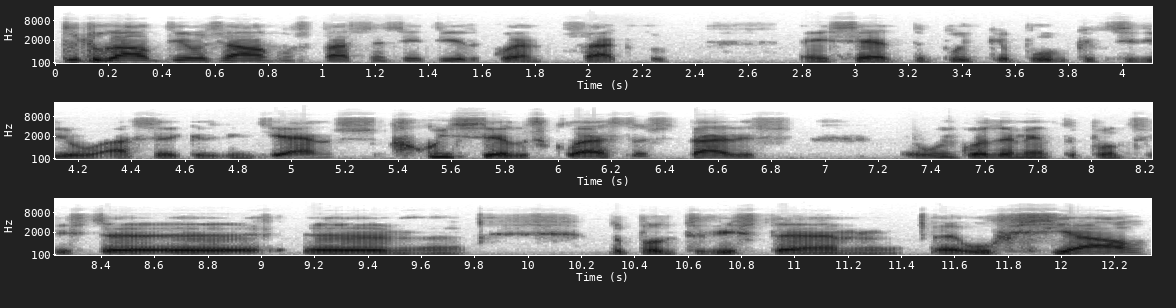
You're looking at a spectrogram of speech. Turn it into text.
Portugal deu já alguns passos nesse sentido, quando de facto, em sede de política pública, decidiu há cerca de 20 anos reconhecer os clusters, dar-lhes um enquadramento do ponto de vista, uh, uh, do ponto de vista oficial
